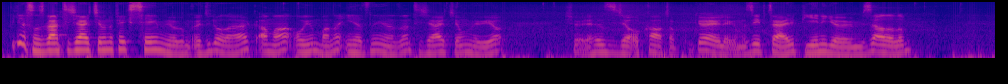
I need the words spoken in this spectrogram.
Biliyorsunuz ben ticaret camını pek sevmiyorum ödül olarak ama oyun bana inadına inadına ticaret camı veriyor. Şöyle hızlıca oka top görevlerimizi iptal edip yeni görevimizi alalım.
